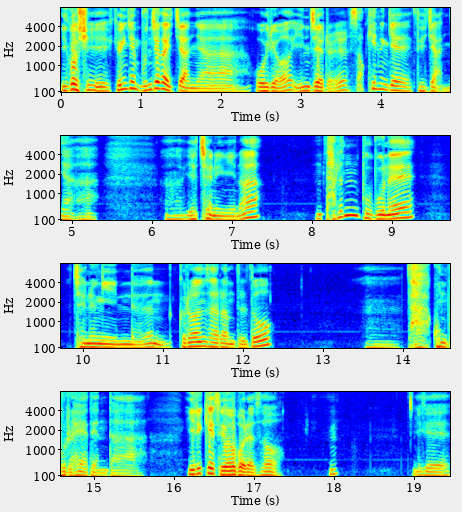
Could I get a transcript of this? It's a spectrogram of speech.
이것이 굉장히 문제가 있지 않냐. 오히려 인재를 썩히는 게 되지 않냐. 어, 예체능이나 다른 부분에 재능이 있는 그런 사람들도 음, 다 공부를 해야 된다. 이렇게 되어버려서 음? 이게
